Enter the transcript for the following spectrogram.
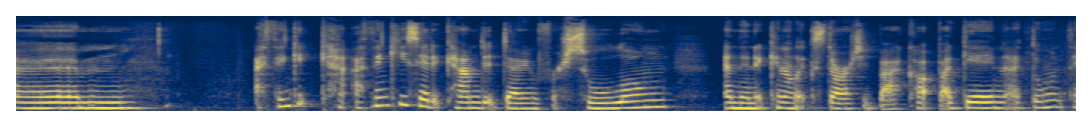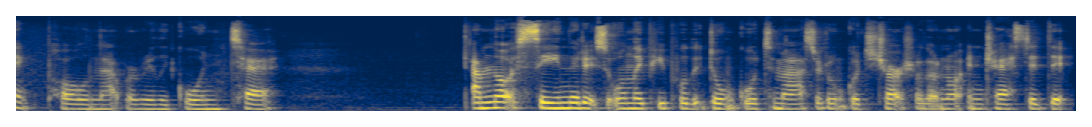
Um, I think it. Ca- I think he said it calmed it down for so long, and then it kind of like started back up again. I don't think Paul and that were really going to. I'm not saying that it's only people that don't go to mass or don't go to church or they're not interested that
